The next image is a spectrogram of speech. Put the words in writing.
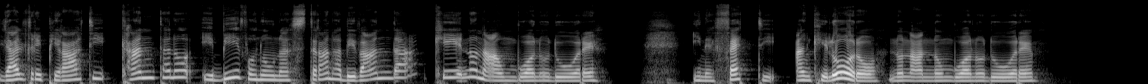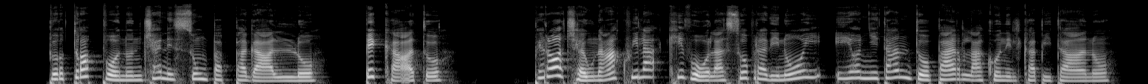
Gli altri pirati cantano e bevono una strana bevanda che non ha un buon odore. In effetti, anche loro non hanno un buon odore. Purtroppo non c'è nessun pappagallo. Peccato. Però c'è un'aquila che vola sopra di noi e ogni tanto parla con il capitano.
